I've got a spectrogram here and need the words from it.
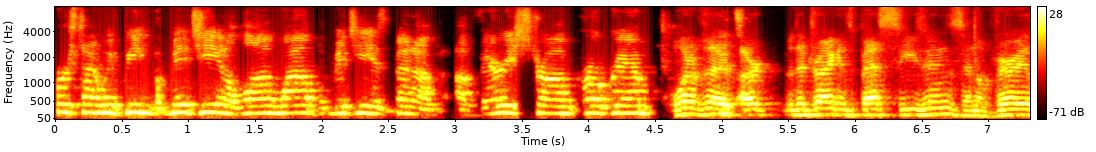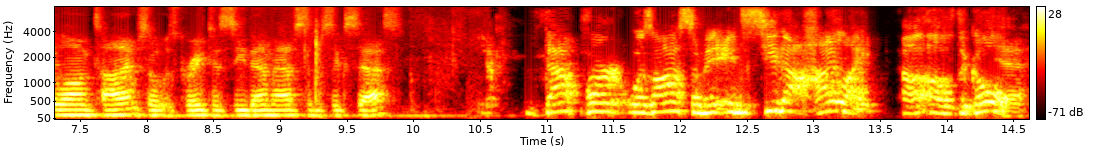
First time we've beaten bemidji in a long while. Bemidji has been a, a very strong program. One of the our, the Dragons' best seasons in a very long time. So it was great to see them have some success. that part was awesome. And, to see that highlight of the goal Yeah.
